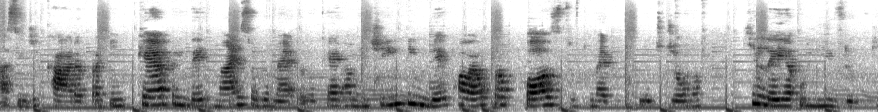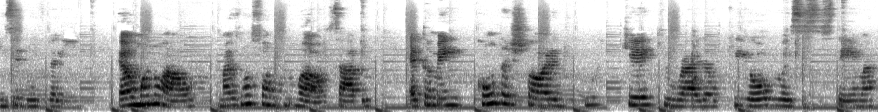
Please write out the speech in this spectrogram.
assim, de cara, para quem quer aprender mais sobre o método, quer realmente entender qual é o propósito do método Bullet Journal, que leia o livro, que se dúvida ali. É um manual, mas não só um manual, sabe? É também conta a história de por que, que o Rydell criou esse sistema,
